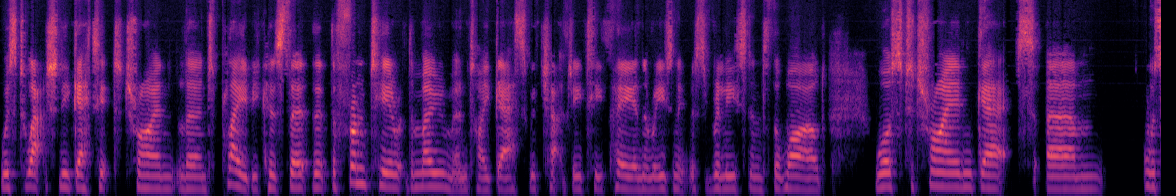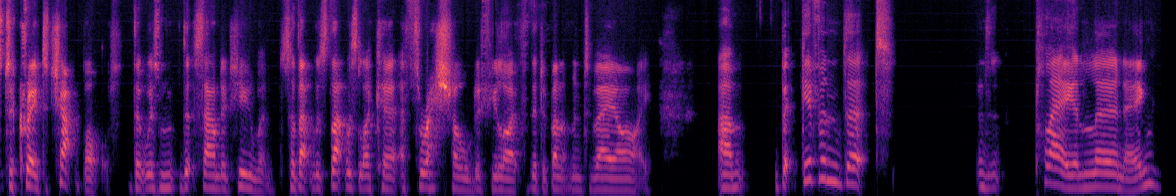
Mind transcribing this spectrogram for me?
was to actually get it to try and learn to play because the, the, the frontier at the moment i guess with chat gtp and the reason it was released into the wild was to try and get um, was to create a chatbot that was that sounded human. So that was that was like a, a threshold, if you like, for the development of AI. Um, but given that play and learning,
